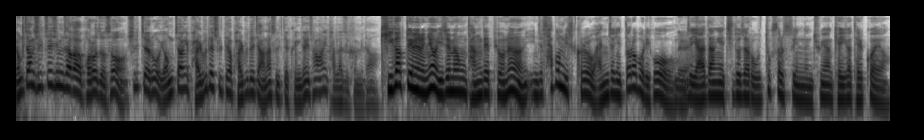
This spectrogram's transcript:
영장 실질 심사가 벌어져서 실제로 영장이 발부됐을 때와 발부되지 않았을 때 굉장히 상황이 달라질 겁니다. 기각되면은요 이재명 당 대표는 이제 사법 리스크를 완전히 떨어버리고 네. 이제 야당의 지도자로 우뚝 설 수 있는 중요한 계기가 될 거예요.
